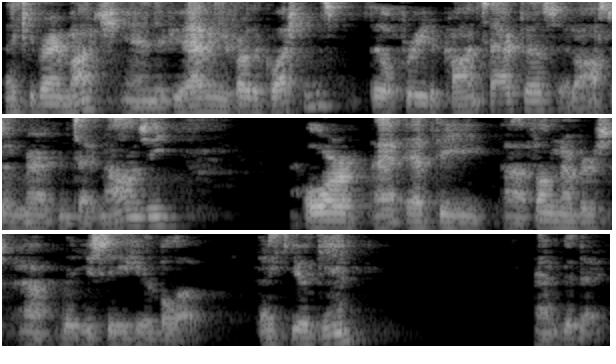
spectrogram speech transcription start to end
Thank you very much. And if you have any further questions, feel free to contact us at Austin American Technology or at, at the uh, phone numbers uh, that you see here below. Thank you again. Have a good day.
